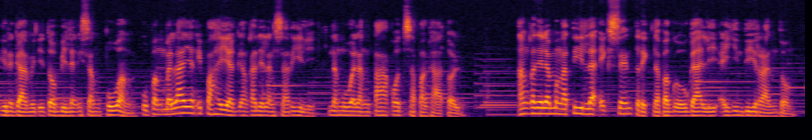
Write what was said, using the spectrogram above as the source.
Ginagamit ito bilang isang puwang upang malayang ipahayag ang kanilang sarili nang walang takot sa paghatol. Ang kanilang mga tila eccentric na pag-uugali ay hindi random,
